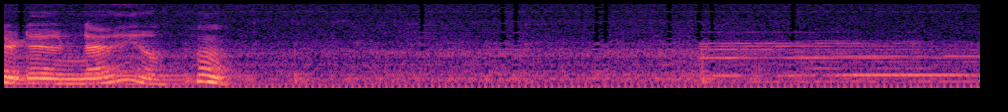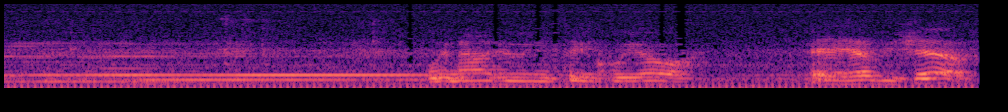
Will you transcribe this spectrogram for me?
they're doing now. Hmm. Huh. We're not who you think we are. Hey, help yourself.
